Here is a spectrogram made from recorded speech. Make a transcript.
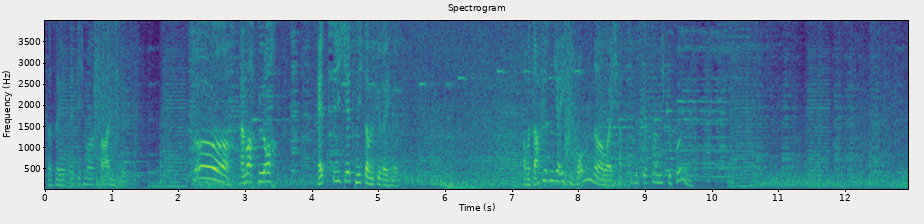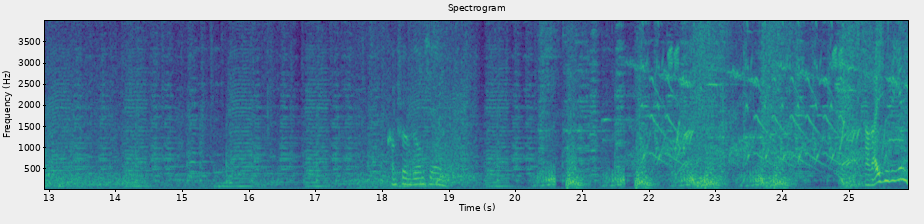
Dass er jetzt endlich mal Schaden kriegt. Oh, er macht ein Loch. Hätte ich jetzt nicht damit gerechnet. Aber dafür sind ja eigentlich die Bomben da, aber ich habe die bis jetzt noch nicht gefunden. Komm schon, Würmchen. Erreichen Sie ihn?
